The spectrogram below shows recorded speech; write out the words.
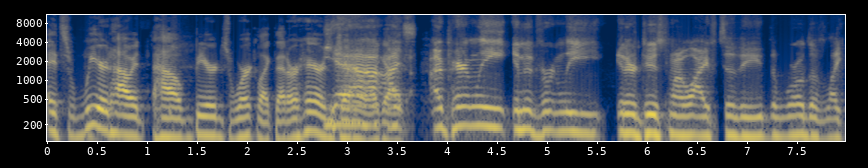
it's weird how it how beards work like that or hair in general, I guess. I, apparently inadvertently introduced my wife to the the world of like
